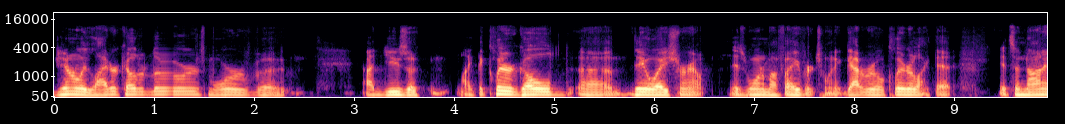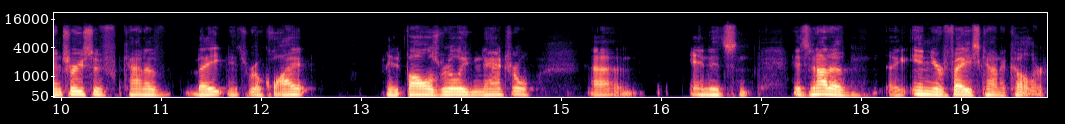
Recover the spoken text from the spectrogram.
generally lighter colored lures, more of a, I'd use a, like the clear gold uh, DOA shrimp is one of my favorites when it got real clear like that. It's a non intrusive kind of bait. It's real quiet. It falls really natural. Uh, and it's, it's not a, a in your face kind of color.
